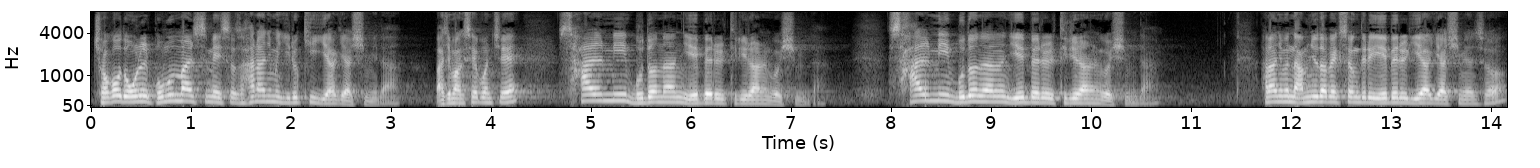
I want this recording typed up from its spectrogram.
적어도 오늘 본문 말씀에 있어서 하나님은 이렇게 이야기하십니다. 마지막 세 번째, 삶이 묻어난 예배를 드리라는 것입니다. 삶이 묻어나는 예배를 드리라는 것입니다. 하나님은 남유다 백성들의 예배를 이야기하시면서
